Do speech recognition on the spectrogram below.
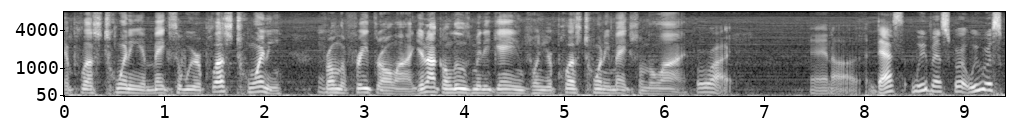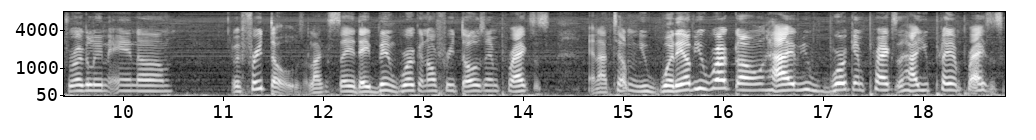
and plus 20 in makes. So we were plus 20 Mm-hmm. from the free throw line. You're not going to lose many games when you're plus 20 makes from the line. Right. And uh, that's we've been scr- we were struggling in um, with free throws. Like I said, they've been working on free throws in practice. And I tell them, you whatever you work on, however you work in practice, how you play in practice,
